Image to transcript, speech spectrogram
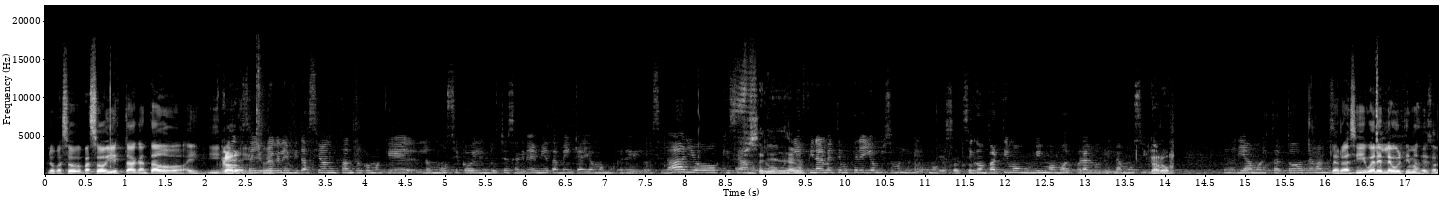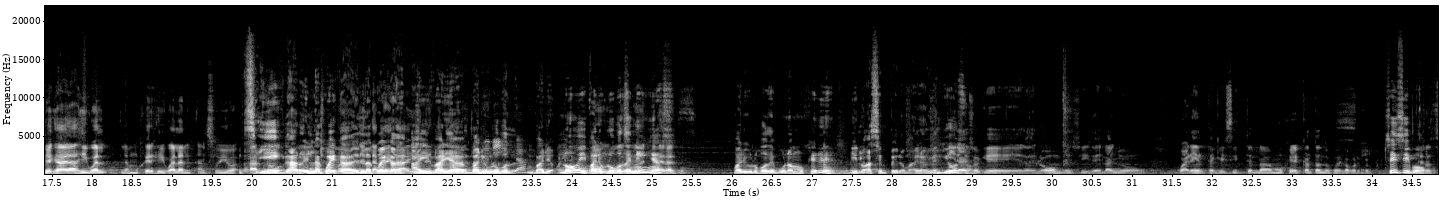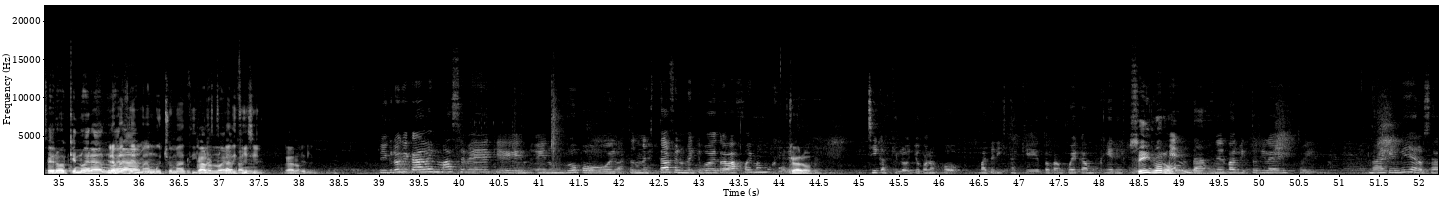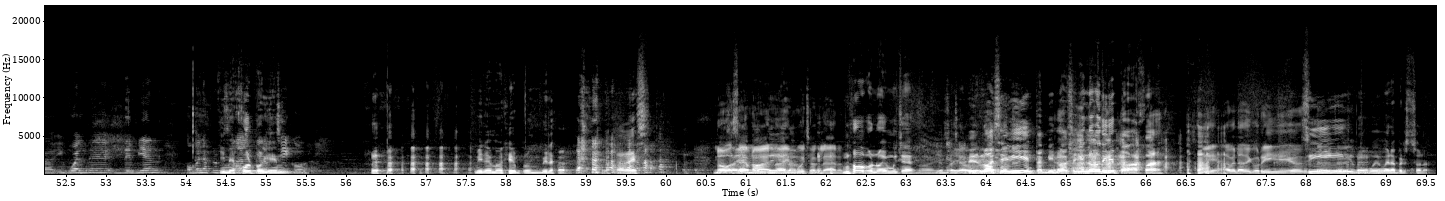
Lo pasó, pasó y está cantado ahí. Y, Claro. O sea, yo creo que la invitación, tanto como que los músicos y la industria se agremie, también que haya más mujeres en los escenarios, que seamos Sería todos unidos. Finalmente, mujeres y hombres somos lo mismo. Exacto. Si compartimos un mismo amor por algo que es la música, Claro. Deberíamos estar todos remando. Claro, así igual en las últimas Eso décadas, igual las mujeres igual han, han subido. Sí, harto, claro, en la cueca, más en la cueca y hay varias, varios grupos, varios, no, hay varios No, grupos de niñas, general, varios grupos de puras mujeres y lo hacen pero Pero es maravilloso. eso que de los hombres y del año 40 que existen las mujeres cantando cueca, por ejemplo. Sí, sí, po, Pero que no era, no Era más- era más- mucho más, claro, más- no más era tan- difícil. claro. El- Yo creo que cada vez más se ve que en, en un grupo, hasta en un staff, en un equipo de trabajo, hay más mujeres. Claro. Chicas que lo, yo conozco bateristas que tocan cueca, mujeres Sí, claro. tremendas. En el Bar Victoria la he visto y nada que envidiar. O sea, igual de, de bien o buenas Y mejor profesionales que los porque- chicos. Mira, por ejemplo, mira, ¿sabes? No, o sea, no, no hay mucho, claro. No, pues no hay mucha. Yo sabía Pero lo hace bien, también lo hace bien, no lo tiren para abajo, ¿ah? Sí, habla de corrido. Sí, muy buena persona.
